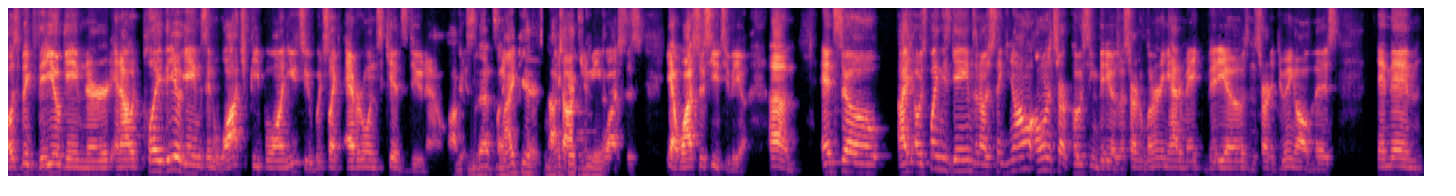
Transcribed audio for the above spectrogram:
I was a big video game nerd, and I would play video games and watch people on YouTube, which like everyone's kids do now. Obviously, that's like, my kids. Not talking to me. Watch this. Yeah, watch this YouTube video. Um, and so I, I, was playing these games, and I was thinking, you know, I, I want to start posting videos. I started learning how to make videos and started doing all this, and then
